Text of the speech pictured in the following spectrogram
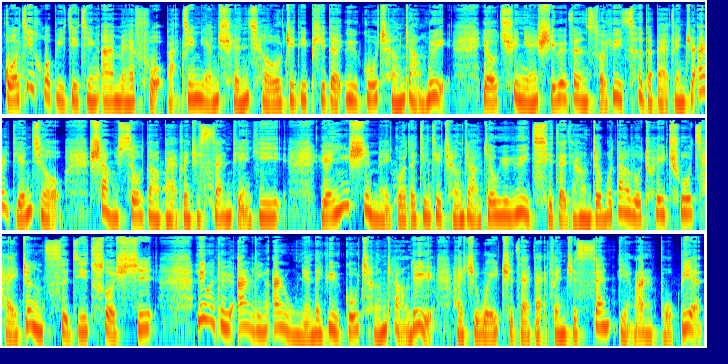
国际货币基金 IMF 把今年全球 GDP 的预估成长率由去年十月份所预测的百分之二点九上修到百分之三点一，原因是美国的经济成长优于预期，再加上中国大陆推出财政刺激措施。另外，对于二零二五年的预估成长率还是维持在百分之三点二不变。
